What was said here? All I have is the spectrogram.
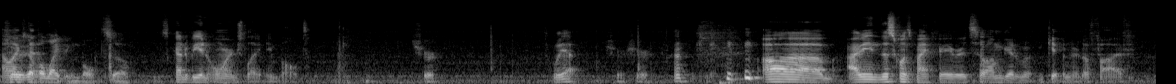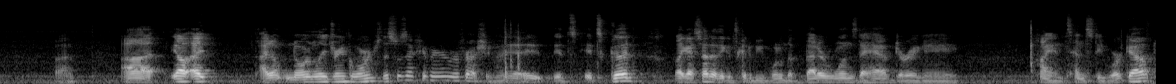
i So like that a lightning bolt. So it's got to be an orange lightning bolt sure, well yeah sure, sure. um i mean this one's my favorite so i'm giving giving it a five Fine. Uh, you know, I I don't normally drink orange. This was actually very refreshing. I, I, it's it's good. Like I said, I think it's going to be one of the better ones to have during a high intensity workout.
